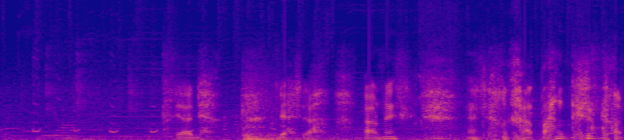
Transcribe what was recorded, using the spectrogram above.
เดี๋ยวเดี๋ยวเดี๋ยวเดี๋ยวแป๊บนึงเดี๋ยวขาตั้งขึ้นก่อน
